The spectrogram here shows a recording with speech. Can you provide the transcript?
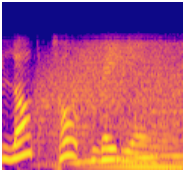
Blog Talk Radio.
